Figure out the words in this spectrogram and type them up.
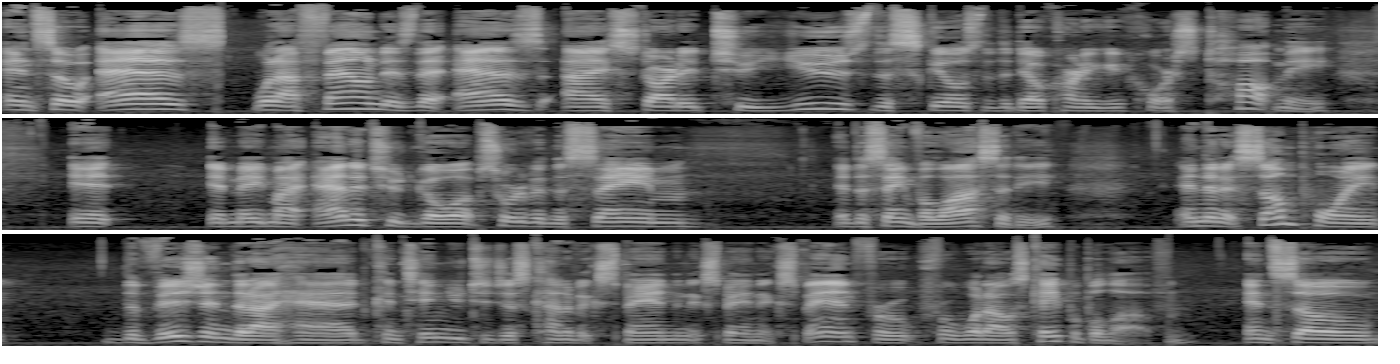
and so as what I found is that as I started to use the skills that the Dale Carnegie course taught me, it it made my attitude go up, sort of in the same at the same velocity, and then at some point the vision that I had continued to just kind of expand and expand and expand for, for what I was capable of. And so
